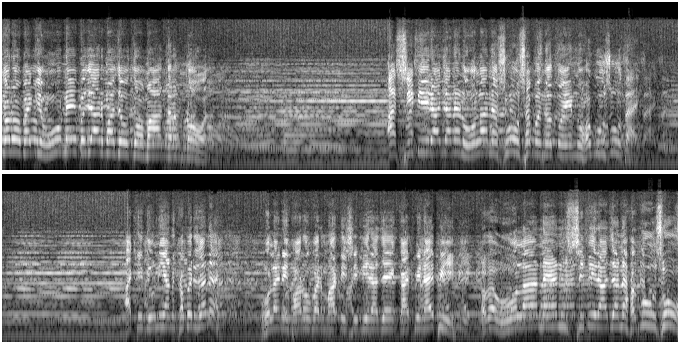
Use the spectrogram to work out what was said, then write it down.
કરો, બાકી હું નહીં બજારમાં જઉં તો મહાધર્મ નો હોત. આ સીબી રાજાને હોલાને શું સંબંધ હતો? એનું હગું શું થાય? આખી દુનિયાને ખબર છે ને? હોલાની બારોબાર માટી સીબી રાજાએ કાપીને આપી. હવે ઓલાને ને સીબી રાજાને હગું શું?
